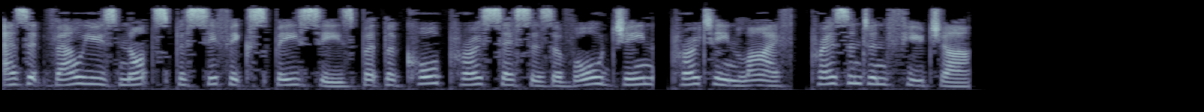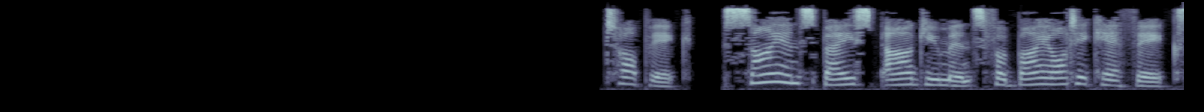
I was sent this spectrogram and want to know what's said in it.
as it values not specific species but the core processes of all gene, protein life, present and future. Science-based arguments for biotic ethics.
